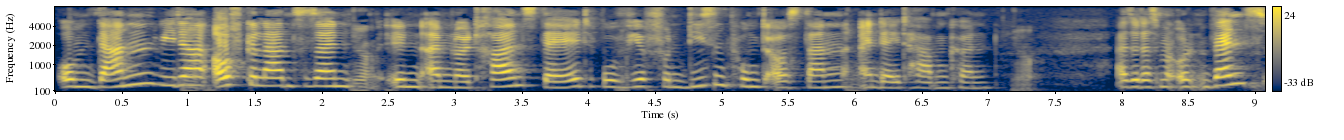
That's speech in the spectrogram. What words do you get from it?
um dann wieder ja. aufgeladen zu sein ja. in einem neutralen State, wo wir von diesem Punkt aus dann ein Date haben können. Ja. Also, dass man, und wenn es,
